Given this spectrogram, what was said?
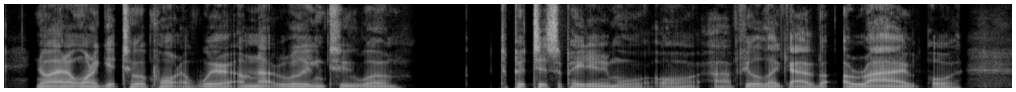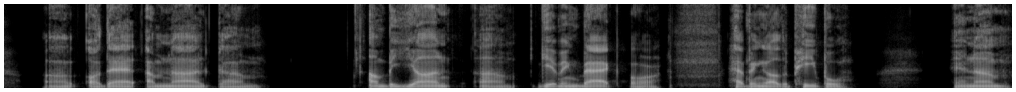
You know, I don't want to get to a point of where I'm not willing to um, to participate anymore, or I feel like I've arrived, or uh, or that I'm not um, I'm beyond um, giving back, or helping other people. And um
